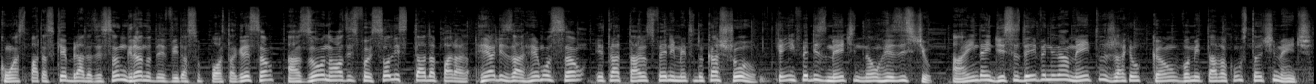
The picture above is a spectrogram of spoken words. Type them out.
Com as patas quebradas e sangrando devido à suposta agressão, a zoonoses foi solicitada para realizar remoção e tratar os ferimentos do cachorro, que infelizmente não resistiu. Ainda há indícios de envenenamento, já que o cão vomitava constantemente.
